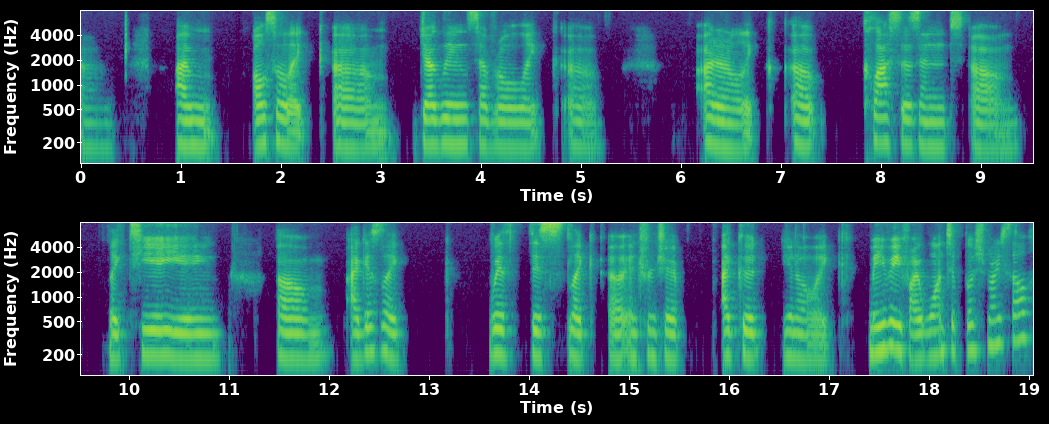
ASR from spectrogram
Um i'm also like um juggling several like uh i don't know like uh classes and um like taing um i guess like with this like uh, internship i could you know like maybe if i want to push myself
